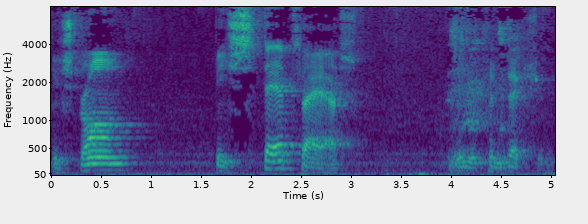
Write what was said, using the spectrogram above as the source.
Be strong. Be steadfast in your convictions.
